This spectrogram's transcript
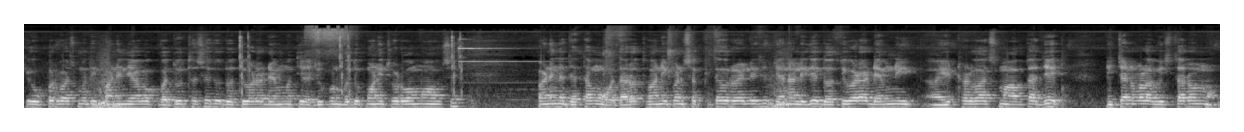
કે ઉપરવાસમાંથી પાણીની આવક વધુ થશે તો દોતીવાડા ડેમમાંથી હજુ પણ વધુ પાણી છોડવામાં આવશે. પાણીના જથ્થામાં વધારો થવાની પણ શક્યતાઓ રહેલી છે, જેના લીધે દોતીવાડા ડેમની હેઠળવાસમાં આવતા જે નીચાણવાળા વિસ્તારોમાં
